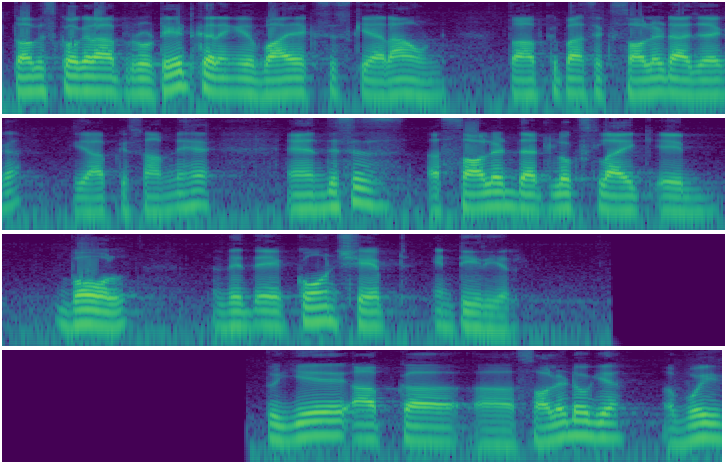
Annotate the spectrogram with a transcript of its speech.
तो अब इसको अगर आप रोटेट करेंगे वाई एक्सिस के अराउंड तो आपके पास एक सॉलिड आ जाएगा, ये आपके सामने है and this is a solid that looks like a bowl with a cone shaped interior तो ये आपका सॉलिड हो गया। अब वही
